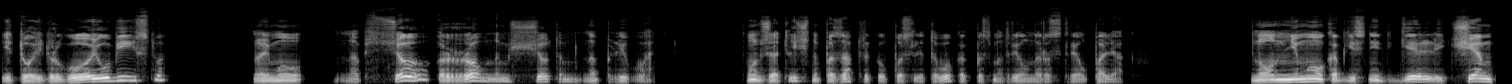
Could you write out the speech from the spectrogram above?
и то, и другое убийство, но ему на все ровным счетом наплевать. Он же отлично позавтракал после того, как посмотрел на расстрел поляков. Но он не мог объяснить Гелли, чем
